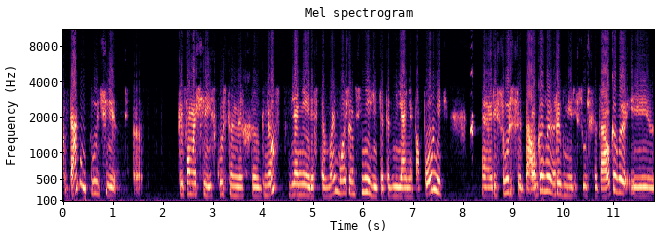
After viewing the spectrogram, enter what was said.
В данном случае э, при помощи искусственных э, гнезд для нереста мы можем снизить это влияние, пополнить э, ресурсы Даугавы, рыбные ресурсы Даугавы и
